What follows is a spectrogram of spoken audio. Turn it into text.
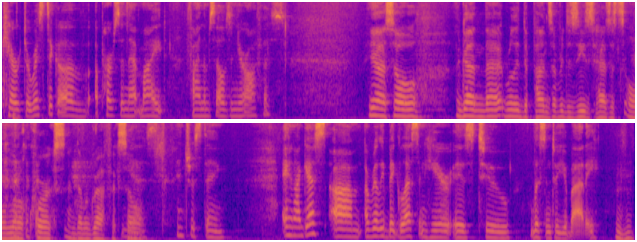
characteristic of a person that might find themselves in your office? Yeah. So again, that really depends. Every disease has its own little quirks and demographics. So yes, interesting. And I guess um, a really big lesson here is to listen to your body mhm.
